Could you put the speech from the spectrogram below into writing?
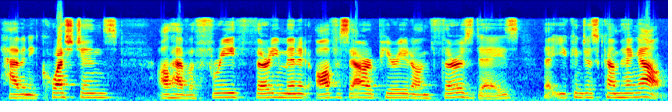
have any questions, I'll have a free 30 minute office hour period on Thursdays that you can just come hang out.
